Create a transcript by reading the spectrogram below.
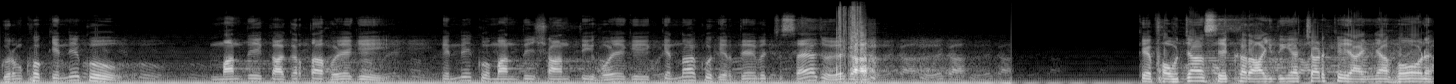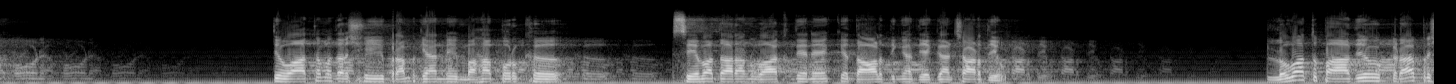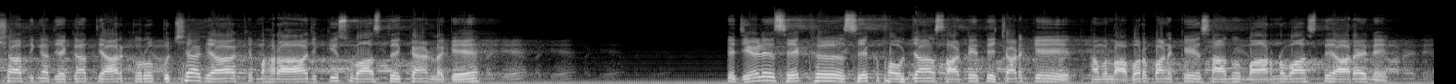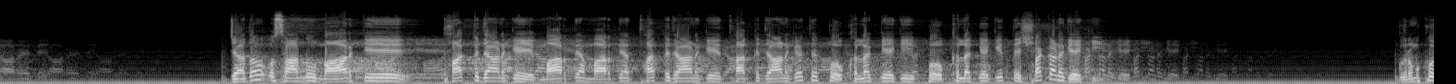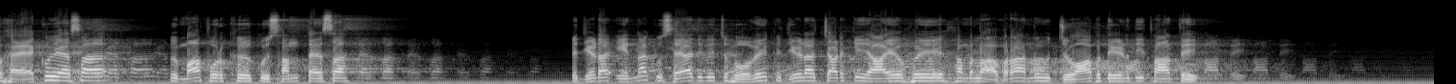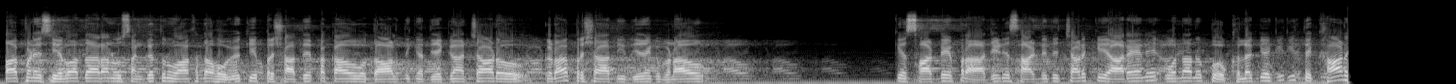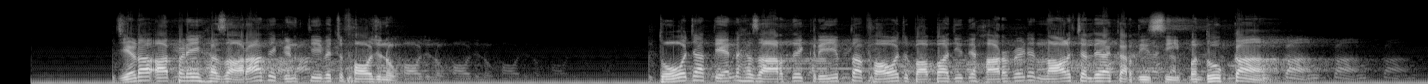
ਗੁਰਮੁਖੋ ਕਿੰਨੇ ਕੋ ਮਨ ਦੀ ਇਕਾਗਰਤਾ ਹੋਏਗੀ, ਕਿੰਨੇ ਕੋ ਮਨ ਦੀ ਸ਼ਾਂਤੀ ਹੋਏਗੀ, ਕਿੰਨਾ ਕੋ ਹਿਰਦੇ ਵਿੱਚ ਸਹਿਜ ਹੋਏਗਾ ਕਿ ਫੌਜਾਂ ਸਿੱਖ ਰਾਜ ਦੀਆਂ ਚੜ ਕੇ ਆਈਆਂ ਹੋਣ। ਤੇ ਉਹ ਆਤਮਦਰਸ਼ੀ ਬ੍ਰਹਮ ਗਿਆਨੀ ਮਹਾਪੁਰਖ ਸੇਵਾਦਾਰਾਂ ਨੂੰ ਆਖਦੇ ਨੇ ਕਿ ਦਾਲ ਦੀਆਂ ਦੇਗਾਂ ਚਾੜ ਦਿਓ। ਲੋਹਾ ਤਪਾ ਦਿਓ ਕੜਾ ਪ੍ਰਸ਼ਾਦ ਦੀਆਂ ਤਿਆਰ ਕਰੋ। ਪੁੱਛਿਆ ਗਿਆ ਕਿ ਮਹਾਰਾਜ ਕਿਸ ਵਾਸਤੇ ਕਹਿਣ ਲੱਗੇ ਕਿ ਜਿਹੜੇ ਸਿੱਖ ਸਿੱਖ ਫੌਜਾਂ ਸਾਡੇ ਤੇ ਚੜ ਕੇ ਹਮਲਾਵਰ ਬਣ ਕੇ ਸਾਨੂੰ ਮਾਰਨ ਵਾਸਤੇ ਆ ਰਹੇ ਨੇ। ਜਦੋਂ ਉਹ ਸਾਨੂੰ ਮਾਰ ਕੇ ਥੱਕ ਜਾਣਗੇ, ਮਾਰਦਿਆਂ ਮਾਰਦਿਆਂ ਥੱਕ ਜਾਣਗੇ ਥੱਕ ਜਾਣਗੇ ਤੇ ਭੁੱਖ ਲੱਗੇਗੀ ਭੁੱਖ ਲੱਗੇਗੀ ਤੇ ਛਕਣਗੇ ਕੀ? ਗੁਰਮੁਖੋ ਹੈ ਕੋਈ ਐਸਾ? ਕੋਈ ਮਹਾਂਪੁਰਖ, ਕੋਈ ਸੰਤ ਐਸਾ? ਕਿ ਜਿਹੜਾ ਇੰਨਾ ਕੁ ਸਹਿਜ ਵਿੱਚ ਹੋਵੇ ਕਿ ਜਿਹੜਾ ਚੜ ਕੇ ਆਏ ਹੋਏ ਹਮਲਾਵਰਾਂ ਨੂੰ ਜਵਾਬ ਦੇਣ ਦੀ ਥਾਂ ਤੇ ਆਪਣੇ ਸੇਵਾਦਾਰਾਂ ਨੂੰ ਸੰਗਤ ਨੂੰ ਆਖਦਾ ਹੋਵੇ ਕਿ ਪ੍ਰਸ਼ਾਦੇ ਪਕਾਓ, ਦਾਲ ਦੀਆਂ ਦੇਗਾਂ ਚਾੜੋ ਕੜਾ ਪ੍ਰਸ਼ਾਦ ਦੀ ਦੇਗ ਬਣਾਓ। ਕਿ ਸਾਡੇ ਭਰਾ ਜਿਹੜੇ ਸਾਡੇ ਤੇ ਚੜ ਕੇ ਆ ਰਹੇ ਨੇ, ਉਹਨਾਂ ਨੂੰ ਭੁੱਖ ਲੱਗੇਗੀ ਤੇ ਖਾਣ ਜਿਹੜਾ ਆਪਣੇ ਹਜ਼ਾਰਾਂ ਦੀ ਗਿਣਤੀ ਵਿੱਚ ਫੌਜ ਨੂੰ 2 ਜਾਂ 3 ਹਜ਼ਾਰ ਦੇ ਕਰੀਬ ਤਾਂ ਫੌਜ ਬਾਬਾ ਜੀ ਦੇ ਹਰ ਵੇਲੇ ਨਾਲ ਚੱਲਿਆ ਕਰਦੀ ਸੀ। ਬੰਦੂਕਾਂ,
